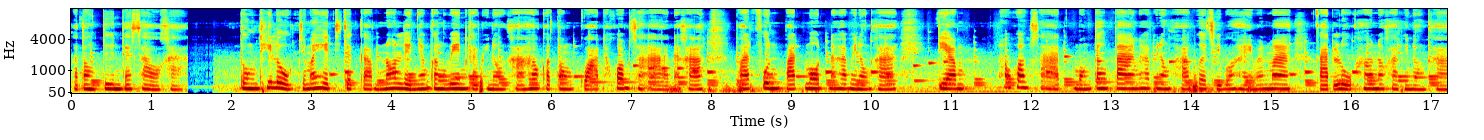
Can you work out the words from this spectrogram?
ก็ต้องตื่นแต่เช้าค่ะ ตรงที่ลูกจะมาเฮ็ดกิจกรรมนอนเล่นยามกลางเว้นค่ะพี่น้องคะเฮาก็ต้องกวาดทำความสะอาดนะคะ ปัดฝุ่นปัดมดนะคะพี่น้องคะเตรียมทำความสะอาดมองต่างๆนะคะพี่น้องคะเพื่อสิบ่ให้มันมากัดลูกเฮาเนาะค่ะพี่น้องคะ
